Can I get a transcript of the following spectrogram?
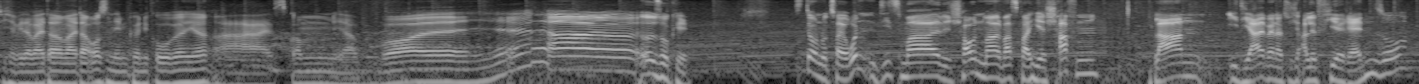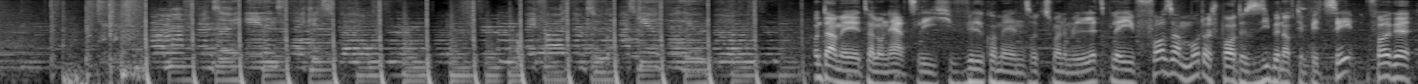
Hätte ich ja wieder weiter, weiter außen nehmen können, die Kurve hier. Ah, jetzt kommen, jawohl. Ja, ist okay. Sind doch nur zwei Runden diesmal. Wir schauen mal, was wir hier schaffen. Plan, ideal wäre natürlich alle vier Rennen so. Und damit hallo und herzlich willkommen zurück zu meinem Let's Play Forza Motorsport 7 auf dem PC. Folge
